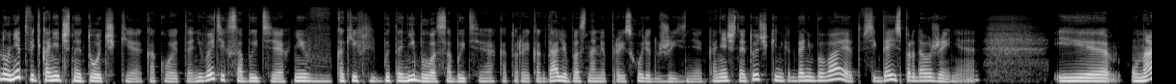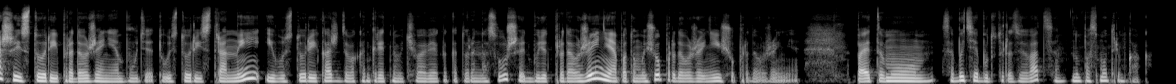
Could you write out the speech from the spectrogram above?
ну нет ведь конечной точки какой-то ни в этих событиях, ни в каких бы то ни было событиях, которые когда-либо с нами происходят в жизни. Конечной точки никогда не бывает, всегда есть продолжение. И у нашей истории продолжение будет, у истории страны и у истории каждого конкретного человека, который нас слушает, будет продолжение, а потом еще продолжение, еще продолжение. Поэтому события будут развиваться. Ну, посмотрим как.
